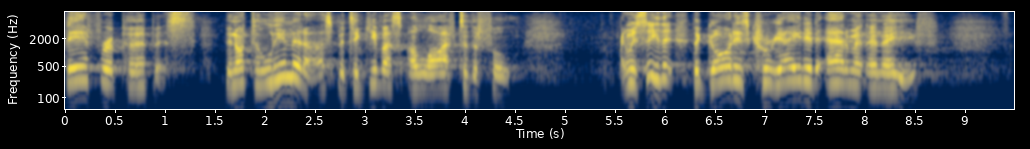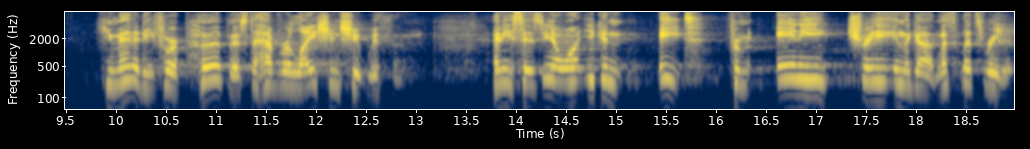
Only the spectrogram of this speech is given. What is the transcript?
there for a purpose. They're not to limit us, but to give us a life to the full. And we see that, that God has created Adam and Eve, humanity, for a purpose to have relationship with them. And he says, you know what? You can eat from any tree in the garden. Let's, let's read it.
